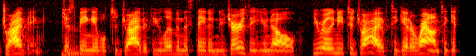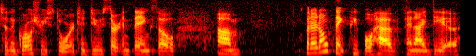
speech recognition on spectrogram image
driving, just Mm. being able to drive. If you live in the state of New Jersey, you know you really need to drive to get around, to get to the grocery store, to do certain things. So, um, but I don't think people have an idea,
